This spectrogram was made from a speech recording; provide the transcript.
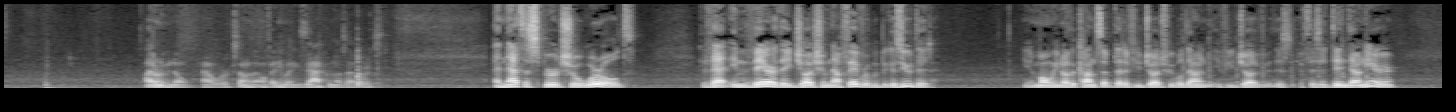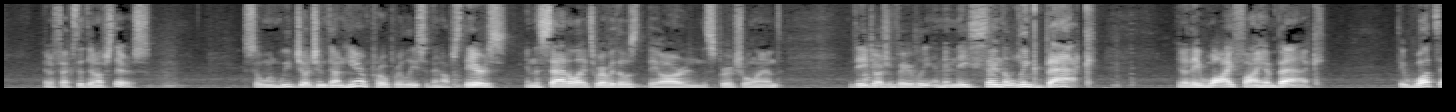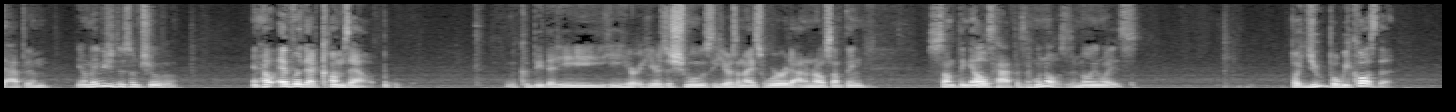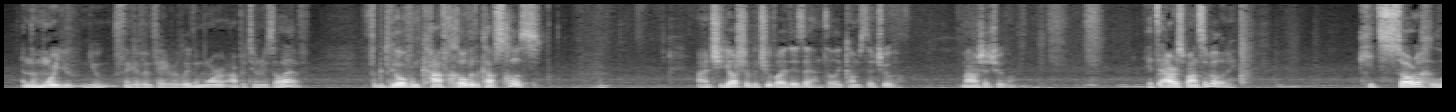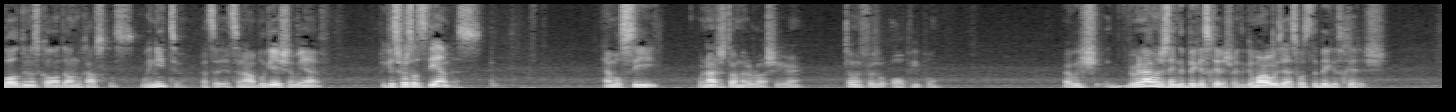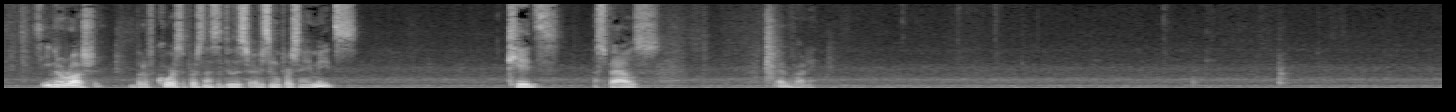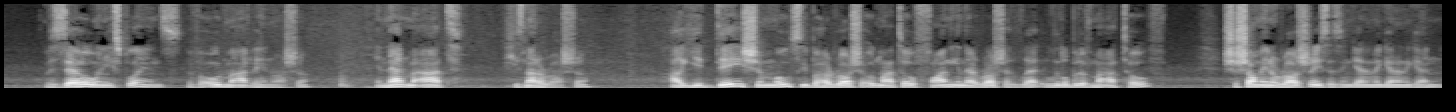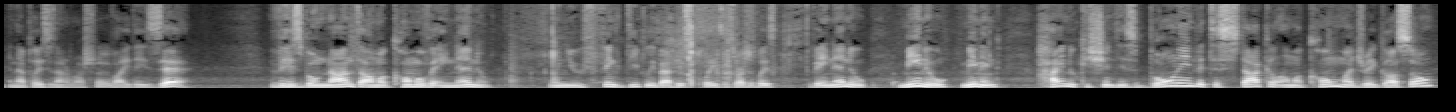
I don't even know how it works. I don't know if anybody exactly knows how it works. And that's a spiritual world that in there they judge him now favorably because you did. You know, we know the concept that if you judge people down, if you judge, if there's a din down here, it affects the din upstairs. So when we judge him down here appropriately, so then upstairs in the satellites, wherever those they are in the spiritual land, they judge him favorably, and then they send a link back. You know, they Wi-Fi him back, they WhatsApp him. You know, maybe you should do some tshuva, and however that comes out, it could be that he he hear, hears a shmooze, he hears a nice word. I don't know something, something else happens, and who knows? There's a million ways. But you, but we caused that, and the more you you think of him favorably, the more opportunities he'll have to go from kaf chova to kaf schus. Until he comes to tshuva. Mamash tshuva. It's our responsibility. We need to. That's a, it's an obligation we have. Because first of all, it's the emes. And we'll see, we're not just talking about a Rasha here. We're talking about, first of all, all people. Right? We sh- we're not just saying the biggest chiddush, right? The Gemara always asks, what's the biggest chiddush? It's even a Rasha. But of course, a person has to do this for every single person he meets kids, a spouse, everybody. V'zehu, when he explains, v'od ma'at in Rasha, in that ma'at, he's not a Rasha. Al yedei shemotzi b'ha Rasha od ma'atov, finding in that Rasha that little bit of ma'atov, shasham in a Rasha, he says again and again and again, in that place is not a Rasha, v'ayidei zeh, v'hizbonant al makomo ve'einenu, when you think deeply about his place, his Rashi's place, ve'inenu, minu, meaning, hainu kishin hisbonen v'testakel al makom madregaso,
